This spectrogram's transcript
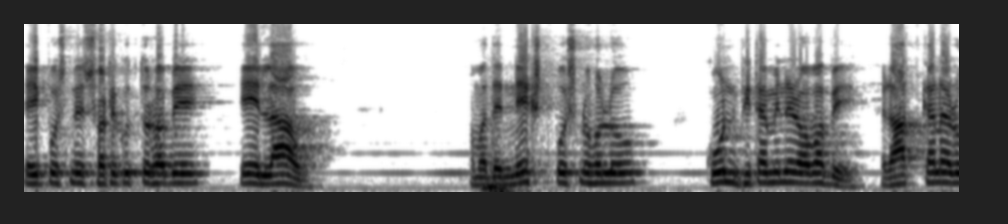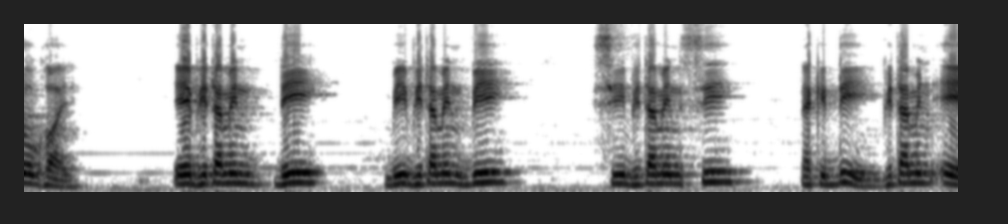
এই প্রশ্নের সঠিক উত্তর হবে এ লাউ। আমাদের নেক্সট প্রশ্ন হলো, কোন ভিটামিনের অভাবে রাতকানা রোগ হয়? A vitamin D, B vitamin B, C vitamin C নাকি ডি, ভিটামিন এ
